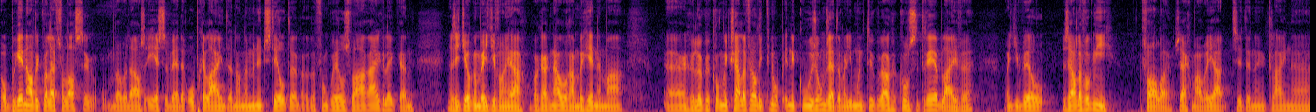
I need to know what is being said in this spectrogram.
Op het begin had ik wel even lastig, omdat we daar als eerste werden opgeleid en dan een minuut stilte. En dat vond ik wel heel zwaar eigenlijk. En dan zit je ook een beetje van, ja, waar ga ik nou weer aan beginnen? Maar uh, gelukkig kon ik zelf wel die knop in de koers omzetten. Maar je moet natuurlijk wel geconcentreerd blijven. Want je wil zelf ook niet vallen, zeg maar. Maar ja, het zit in een klein... Uh,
